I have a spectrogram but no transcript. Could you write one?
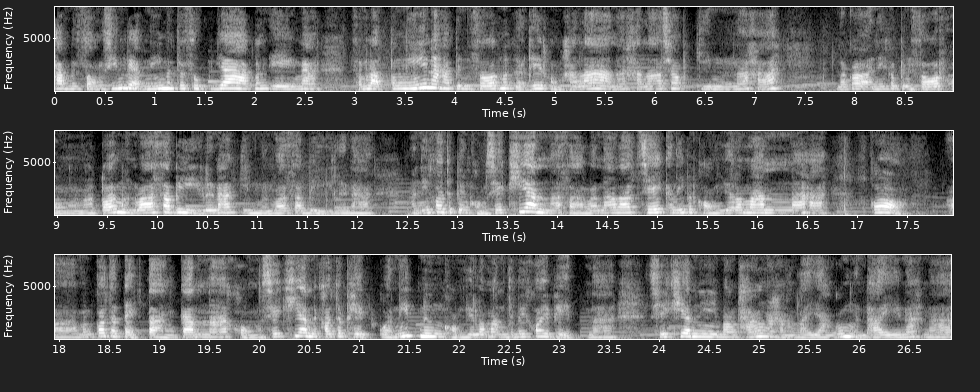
ทำเป็นสองชิ้นแบบนี้มันจะสุกยากนั่นเองนะสำหรับตรงนี้นะคะเป็นซอสมะเขือเทศของคาร่านะคาร่าชอบกินนะคะ แล้วก็อันนี้ก็เป็นซอสของมาต้อยเหมือนวาซาบิเลยนะคะกินเหมือนวาซาบิเลยนะคะ อันนี้ก็จะเป็นของเช็กเคียนนะสาธารณรัฐเช็กอันนี้เป็นของเยอรมันนะคะ ก็มันก็จะแตกต่างกันนะคะของเช็กเคียนเขาจะเผ็ดกว่านิดนึงของเยอรมันจะไม่ค่อยเผ็ดนะคะเช็กเคียนนี่บางครั้งอาหารหลายอย่างก็เหมือนไทยนะนะคะ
